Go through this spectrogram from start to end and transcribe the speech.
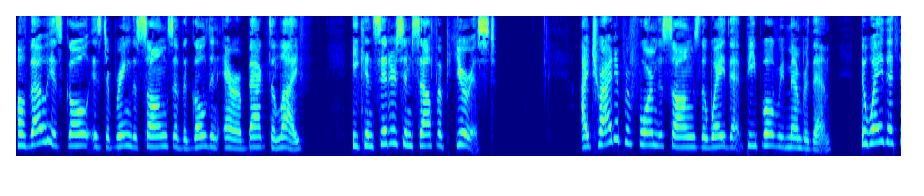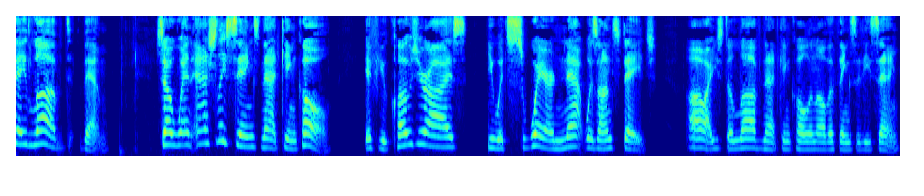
Although his goal is to bring the songs of the golden era back to life, he considers himself a purist. I try to perform the songs the way that people remember them, the way that they loved them. So when Ashley sings Nat King Cole, if you close your eyes, you would swear Nat was on stage. Oh, I used to love Nat King Cole and all the things that he sang.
